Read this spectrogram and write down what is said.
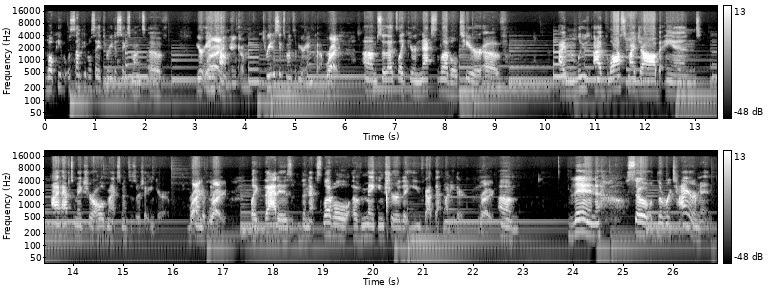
well, people some people say three to six months of your Right. income Income. three to six months of your income. Right. Um, so that's like your next level tier of I'm lose I've lost my job and I have to make sure all of my expenses are taken care of. Right. kind of right. Like that is the next level of making sure that you've got that money there. Right. Um, then so the retirement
